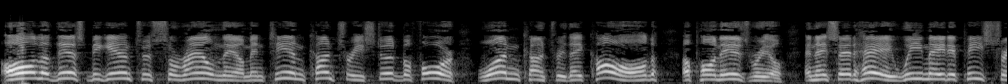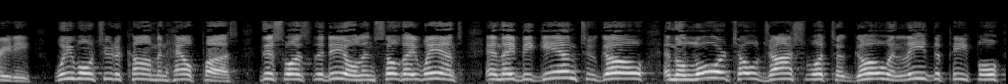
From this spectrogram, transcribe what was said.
all of this began to surround them and ten countries stood before one country, they called upon Israel and they said, hey, we made a peace treaty. We want you to come and help us. This was the deal. And so they went and they began to go and the Lord told Joshua to go and lead the people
